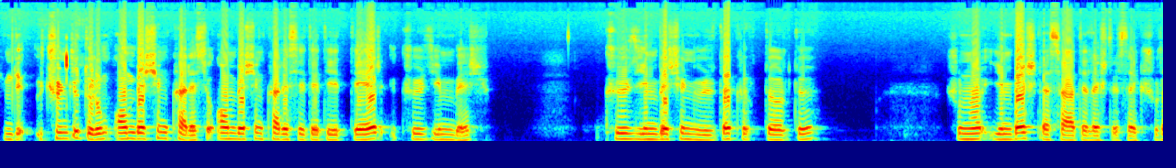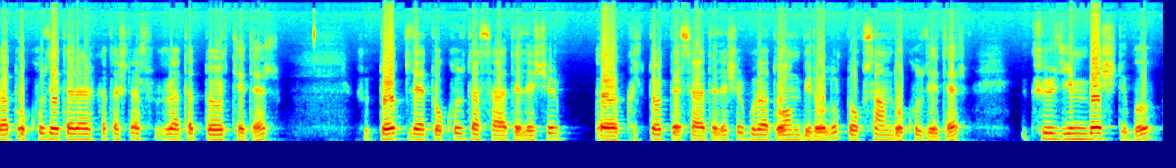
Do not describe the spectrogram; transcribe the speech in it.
Şimdi üçüncü durum 15'in karesi. 15'in karesi dediği değer 225. 225'in yüzde 44'ü. Şunu 25 ile sadeleştirsek şurada 9 eder arkadaşlar. Şurada 4 eder. Şu 4 ile 9 da sadeleşir. 44 de sadeleşir. Burada 11 olur. 99 eder. 225'ti bu.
